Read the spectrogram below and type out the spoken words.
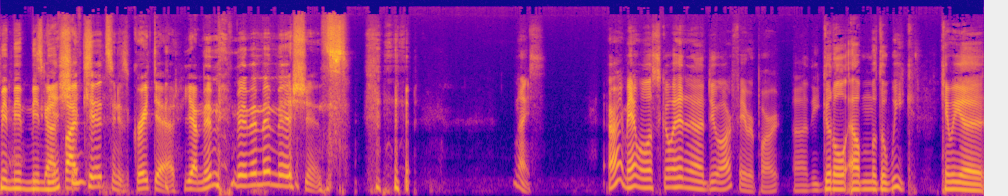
Mi- mi- mi- He's got five kids, and he's a great dad. Yeah, mi- mi- mi- mi- missions. Nice. All right, man. Well, let's go ahead and uh, do our favorite part, uh, the good old album of the week. Can we uh,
